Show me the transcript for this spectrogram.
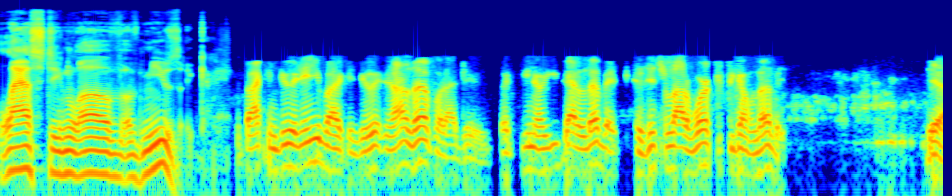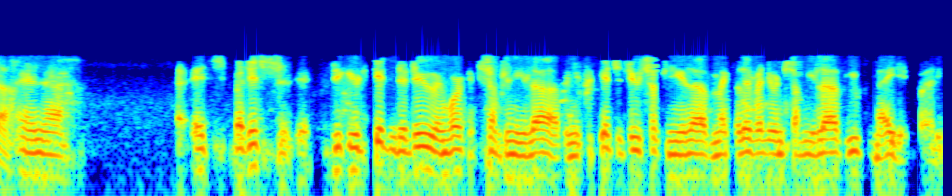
lasting love of music. If I can do it, anybody can do it, and I love what I do. But you know, you got to love it because it's a lot of work if you don't love it. Yeah, and uh, it's but it's it, you're getting to do and work at something you love, and if you get to do something you love and make a living doing something you love, you've made it, buddy.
